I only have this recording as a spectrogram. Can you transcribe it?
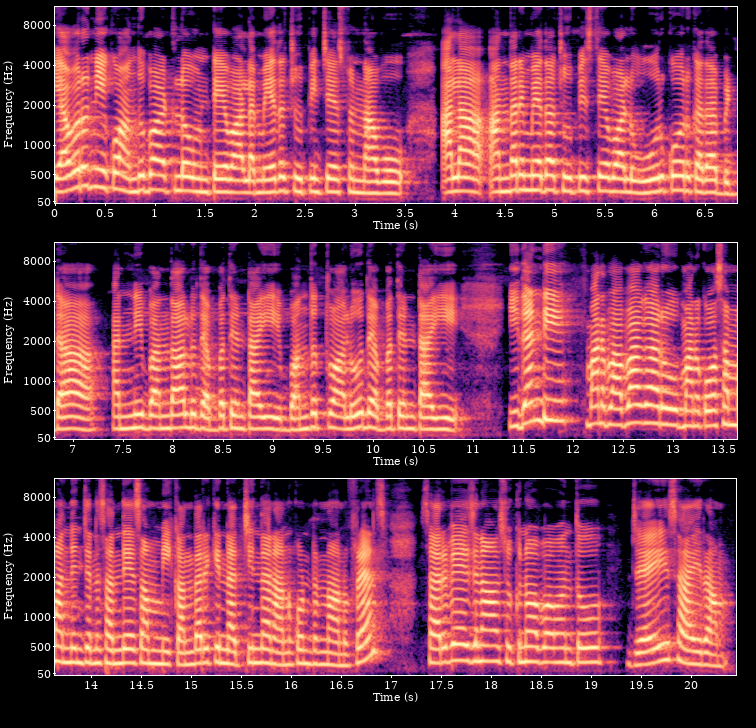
ఎవరు నీకు అందుబాటులో ఉంటే వాళ్ళ మీద చూపించేస్తున్నావు? అలా అందరి మీద చూపిస్తే వాళ్ళు ఊరుకోరు కదా బిడ్డ. అన్ని బంధాలు దెబ్బతింటాయి బంధుత్వాలు దెబ్బతింటాయి. ఇదండి మన బాబా గారు మన కోసం అందించిన సందేశం. మీకు అందరికీ నచ్చిందని అనుకుంటున్నాను ఫ్రెండ్స్. సర్వేజన సుఖినోభవంతు. జై సాయిరామ్.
